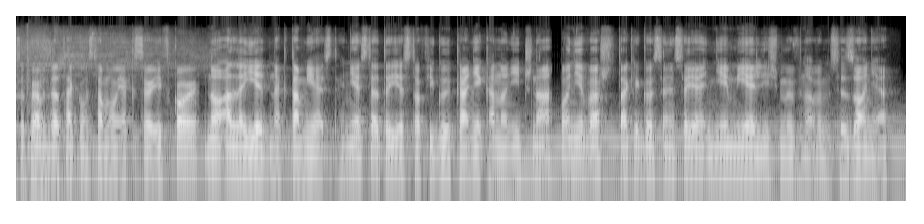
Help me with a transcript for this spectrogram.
Co prawda taką samą jak Serif Core, no ale jednak tam jest. Niestety jest to figurka niekanoniczna, ponieważ takiego senseja nie mieliśmy w nowym sezonie.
